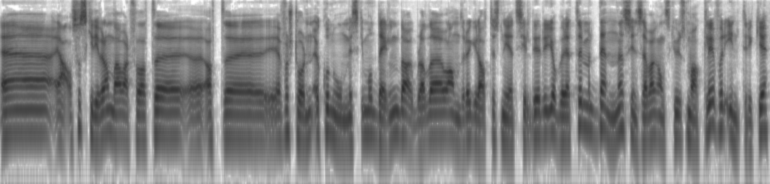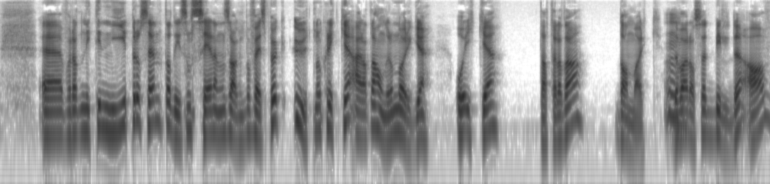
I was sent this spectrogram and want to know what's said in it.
Uh, ja, og så skriver han da i hvert fall at, uh, at uh, jeg forstår den økonomiske modellen Dagbladet og andre gratis nyhetskilder jobber etter, men denne syns jeg var ganske usmakelig, for inntrykket for at 99% av de som ser denne saken på Facebook uten å klikke, er at det handler om Norge, og ikke da-ta-da-da, Danmark. Det var også et bilde av,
